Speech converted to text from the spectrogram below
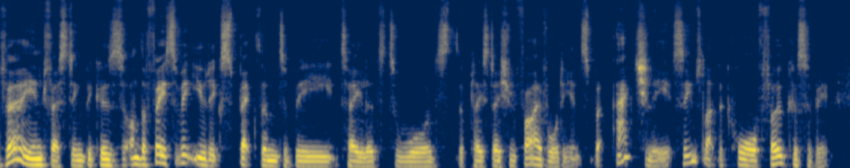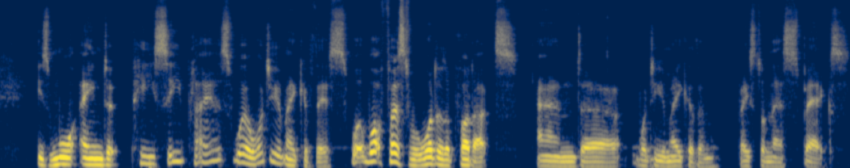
Very interesting because, on the face of it, you'd expect them to be tailored towards the PlayStation 5 audience, but actually, it seems like the core focus of it is more aimed at PC players. Well, what do you make of this? What, what first of all, what are the products, and uh, what do you make of them based on their specs?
